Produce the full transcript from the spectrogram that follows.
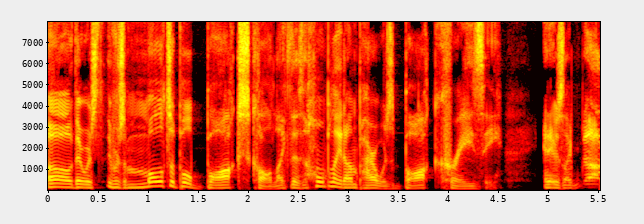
Oh, there was there was a multiple balks called. Like the home plate umpire was balk crazy, and he was like, "Oh,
